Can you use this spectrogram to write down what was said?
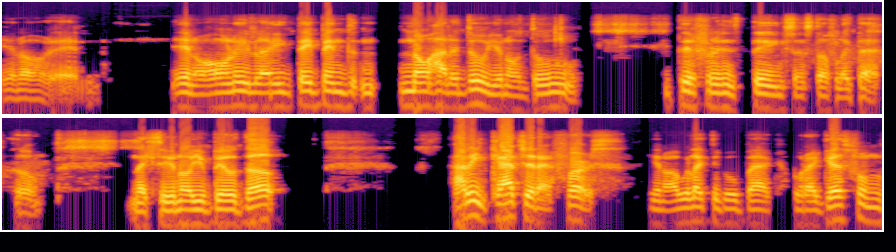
You know, and you know only like they've been know how to do. You know, do different things and stuff like that. So next thing you know, you build up. I didn't catch it at first. You know, I would like to go back, but I guess from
